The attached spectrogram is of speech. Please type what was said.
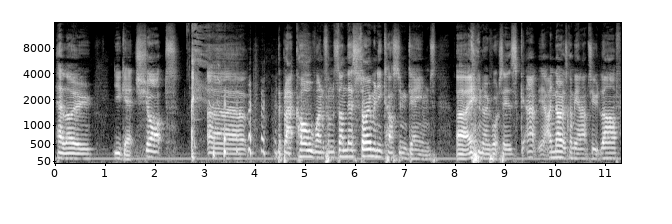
hello, you get shot. Uh, the Black Hole one from the Sun. There's so many custom games uh, in Overwatch. There's, uh, I know it's going to be an absolute laugh.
